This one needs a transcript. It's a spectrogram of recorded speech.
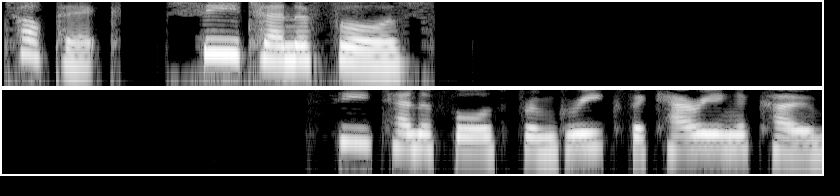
Topic: Ctenophores. Ctenophores from Greek for carrying a comb,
